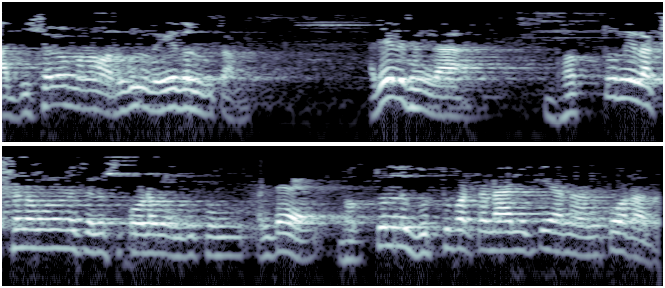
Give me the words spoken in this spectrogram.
ఆ దిశలో మనం అడుగులు వేయగలుగుతాము అదేవిధంగా భక్తుని లక్షణములను తెలుసుకోవడం ఎందుకు? అంటే భక్తుల్ని గుర్తుపట్టడానికి అని అనుకోరాదు.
